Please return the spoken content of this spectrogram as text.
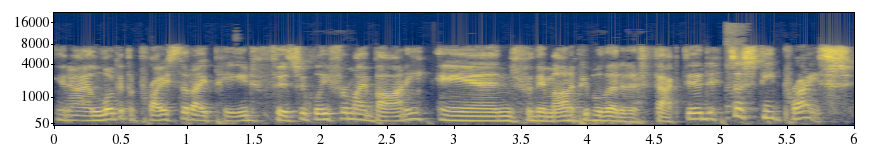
You know, I look at the price that I paid physically for my body and for the amount of people that it affected. It's a steep price.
